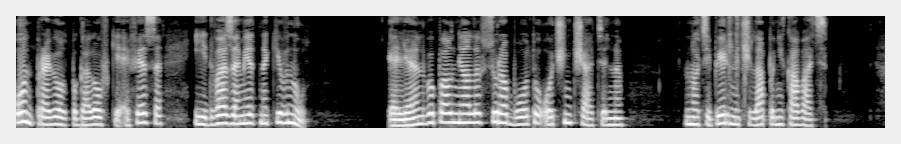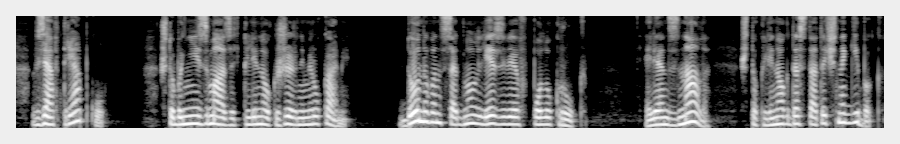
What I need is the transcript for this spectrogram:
он провел по головке Эфеса и едва заметно кивнул. Элен выполняла всю работу очень тщательно, но теперь начала паниковать. Взяв тряпку, чтобы не измазать клинок жирными руками, Донован согнул лезвие в полукруг. Элен знала, что клинок достаточно гибок,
